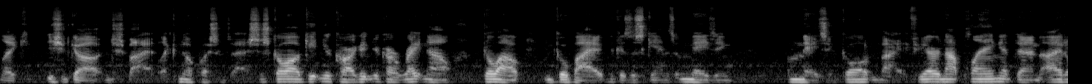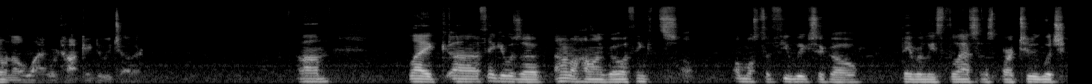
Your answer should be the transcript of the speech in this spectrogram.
Like you should go out and just buy it. Like no questions asked. Just go out, get in your car, get in your car right now, go out and go buy it because this game is amazing. Amazing. Go out and buy it. If you're not playing it, then I don't know why we're talking to each other. Um, like uh, I think it was a I don't know how long ago. I think it's almost a few weeks ago. They released The Last of Us Part Two, which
